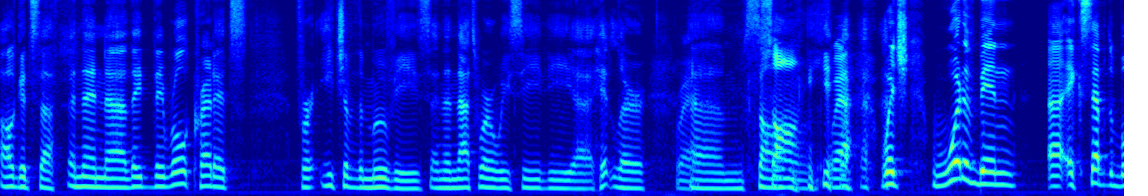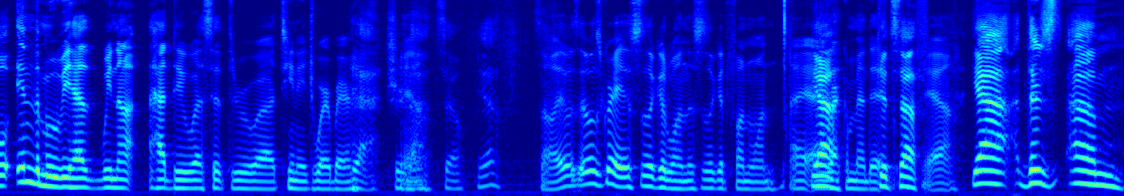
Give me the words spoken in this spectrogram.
all good stuff. And then uh, they they roll credits for each of the movies, and then that's where we see the uh, Hitler Right. um, song. song, yeah. yeah, which would have been uh, acceptable in the movie had we not had to uh, sit through uh, Teenage Werebear. Yeah, true that. So, yeah. So it was it was great. This is a good one. This is a good fun one. I, yeah, I recommend it. Good stuff. Yeah. yeah. There's um,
